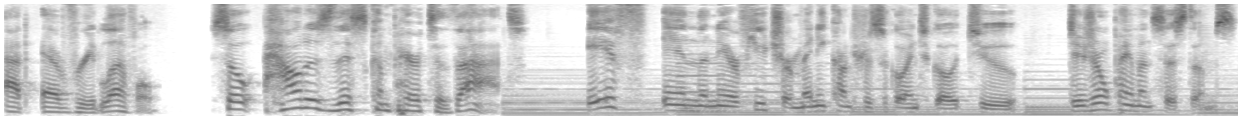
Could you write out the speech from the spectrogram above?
at every level. So, how does this compare to that? If in the near future many countries are going to go to digital payment systems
